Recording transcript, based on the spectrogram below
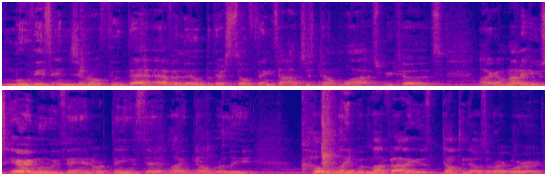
movies in general through that avenue, but there's still things that I just don't watch because like I'm not a huge scary movie fan or things that like don't really correlate with my values. Don't think that was the right word,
